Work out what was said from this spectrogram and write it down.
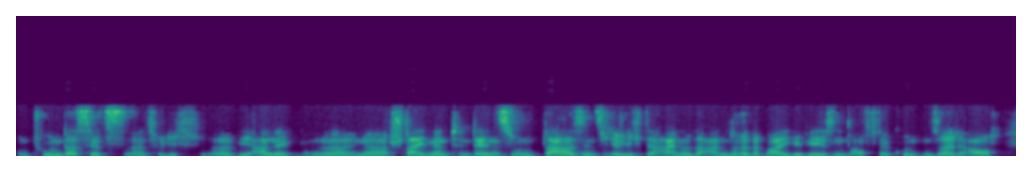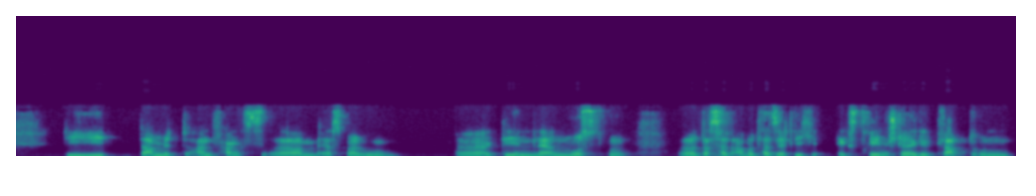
und tun das jetzt natürlich äh, wie alle äh, in einer steigenden Tendenz. Und da sind sicherlich der ein oder andere dabei gewesen, auf der Kundenseite auch, die damit anfangs ähm, erstmal umgehen lernen mussten. Äh, das hat aber tatsächlich extrem schnell geklappt und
